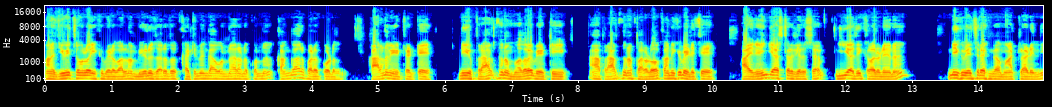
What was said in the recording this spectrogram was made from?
మన జీవితంలో ఇక వీళ్ళ వలన మీరు జరదు కఠినంగా ఉన్నారనుకున్నా కంగారు పడకూడదు. కారణం ఏంటంటే నీవు ప్రార్థన మొదలుపెట్టి ఆ ప్రార్థన పరలోకానికి వెళితే ఆయన ఏం చేస్తాడో తెలుసా? ఈ అధికారుడైనా నీకు వ్యతిరేకంగా మాట్లాడింది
